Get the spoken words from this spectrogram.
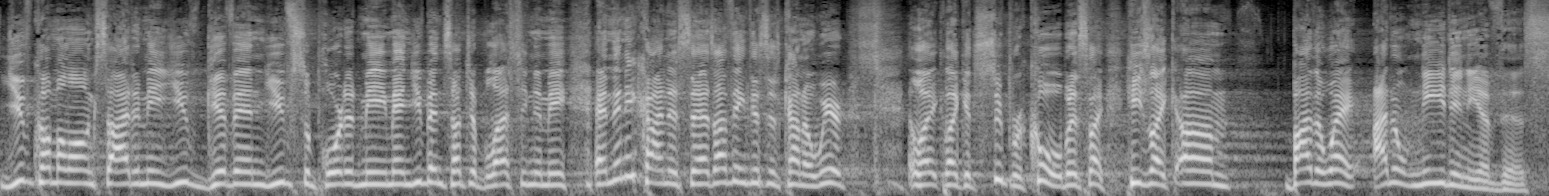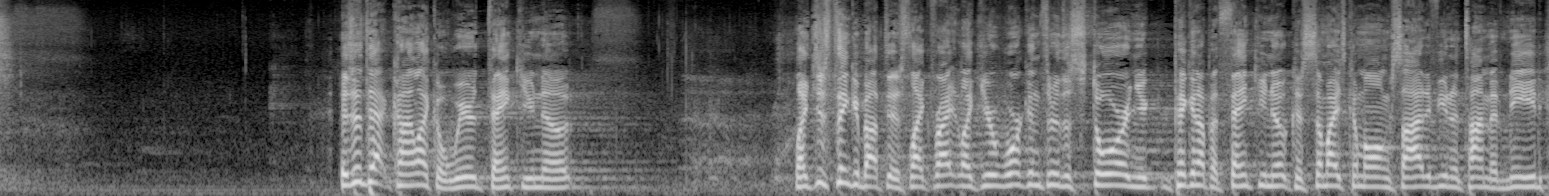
You've come alongside of me, you've given, you've supported me, man, you've been such a blessing to me. And then he kind of says, I think this is kind of weird, like, like it's super cool, but it's like, he's like, um, by the way, I don't need any of this. Isn't that kind of like a weird thank you note? Like, just think about this. Like, right, like you're working through the store and you're picking up a thank you note because somebody's come alongside of you in a time of need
